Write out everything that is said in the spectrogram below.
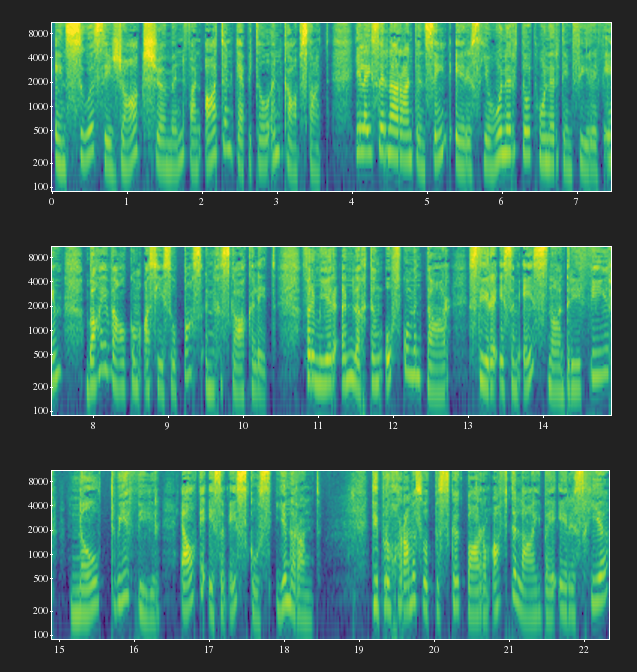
En so sê Jacques Sherman van Aten Capital in Kaapstad. Jy luister na Rand en Sent RSG 100 tot 104 FM. Baie welkom as jy sopas ingeskakel het. Vir meer inligting of kommentaar, stuur 'n SMS na 34024. Elke SMS kos R1. Die program is ook beskikbaar om af te laai by rsg.co.za.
